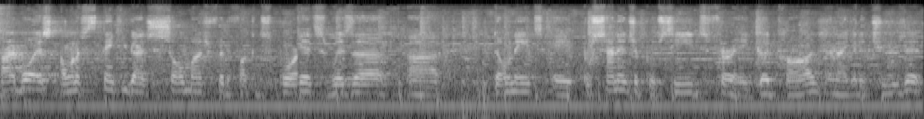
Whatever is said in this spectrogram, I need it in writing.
Alright boys, I want to thank you guys so much for the fucking support. Kids Wizza uh, donates a percentage of proceeds for a good cause and I get to choose it.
